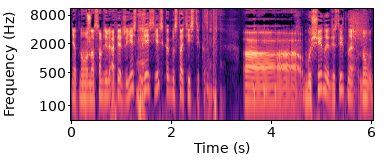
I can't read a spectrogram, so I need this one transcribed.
Нет, ну на самом деле, опять же, есть, есть, есть как бы статистика. А, мужчины действительно, ну,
